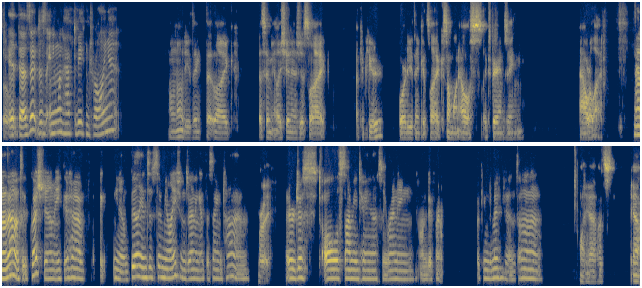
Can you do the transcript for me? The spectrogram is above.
So, It does it? Does anyone have to be controlling it? I don't know. Do you think that like a simulation is just like a computer, or do you think it's like someone else experiencing our life? I don't know. It's a good question. I mean, you could have, you know, billions of simulations running at the same time Right. They're just all simultaneously running on different fucking dimensions. I don't know. Well, yeah. That's yeah.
